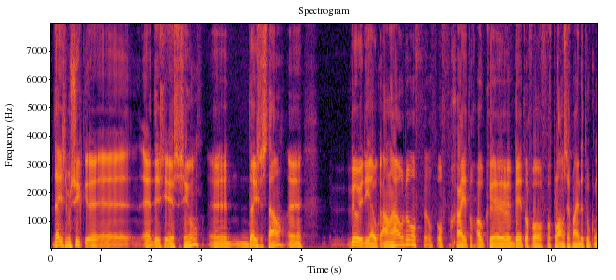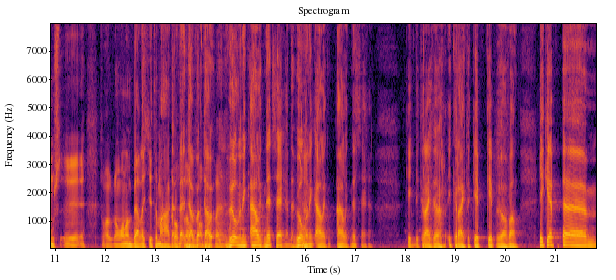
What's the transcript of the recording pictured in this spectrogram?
deze muziek, hè, dit is je eerste single, deze stijl, wil je die ook aanhouden? Of, of, of ga je toch ook, eh, ben je toch wel voor plan zeg maar, in de toekomst eh, toch ook nog wel een belletje te maken? Of, Dat, dat, eh, wilde ik eigenlijk net zeggen. Dat wilde ik eigenlijk, eigenlijk net zeggen. Kijk, ik krijg er, ik krijg er kip, kippen wel van. Ik heb... ehm,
